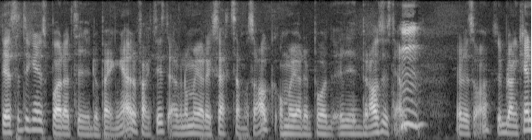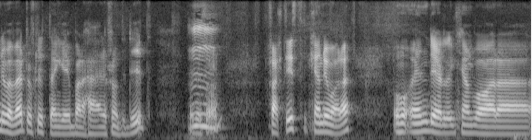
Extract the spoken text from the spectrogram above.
Dels att det kan ju spara tid och pengar faktiskt, även om man gör exakt samma sak, om man gör det på ett, i ett bra system. Mm. Eller så. Så ibland kan det vara värt att flytta en grej bara härifrån till dit. Eller så. Mm. Faktiskt kan det vara. Och en del kan vara,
